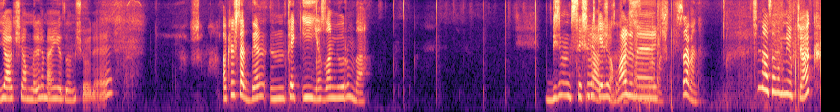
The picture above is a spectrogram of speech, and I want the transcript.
İyi akşamları hemen yazalım şöyle. Arkadaşlar ben ım, pek iyi yazamıyorum da. Bizim sesimiz İyi geliyor akşamlar zaten. demek. Sıra bende. Şimdi Hasan da bunu yapacak.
